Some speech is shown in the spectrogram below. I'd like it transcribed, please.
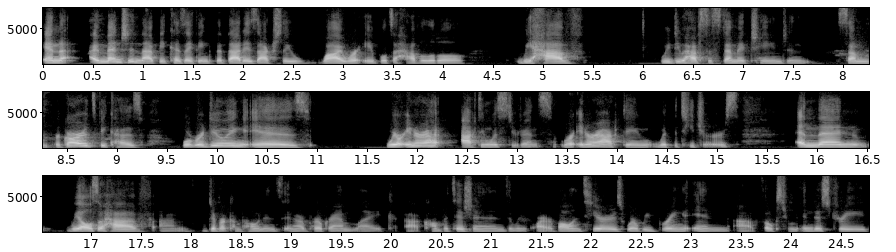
And I mentioned that because I think that that is actually why we're able to have a little we have we do have systemic change in some regards because what we're doing is we're interacting with students we're interacting with the teachers and then we also have um, different components in our program like uh, competitions and we require volunteers where we bring in uh, folks from industry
